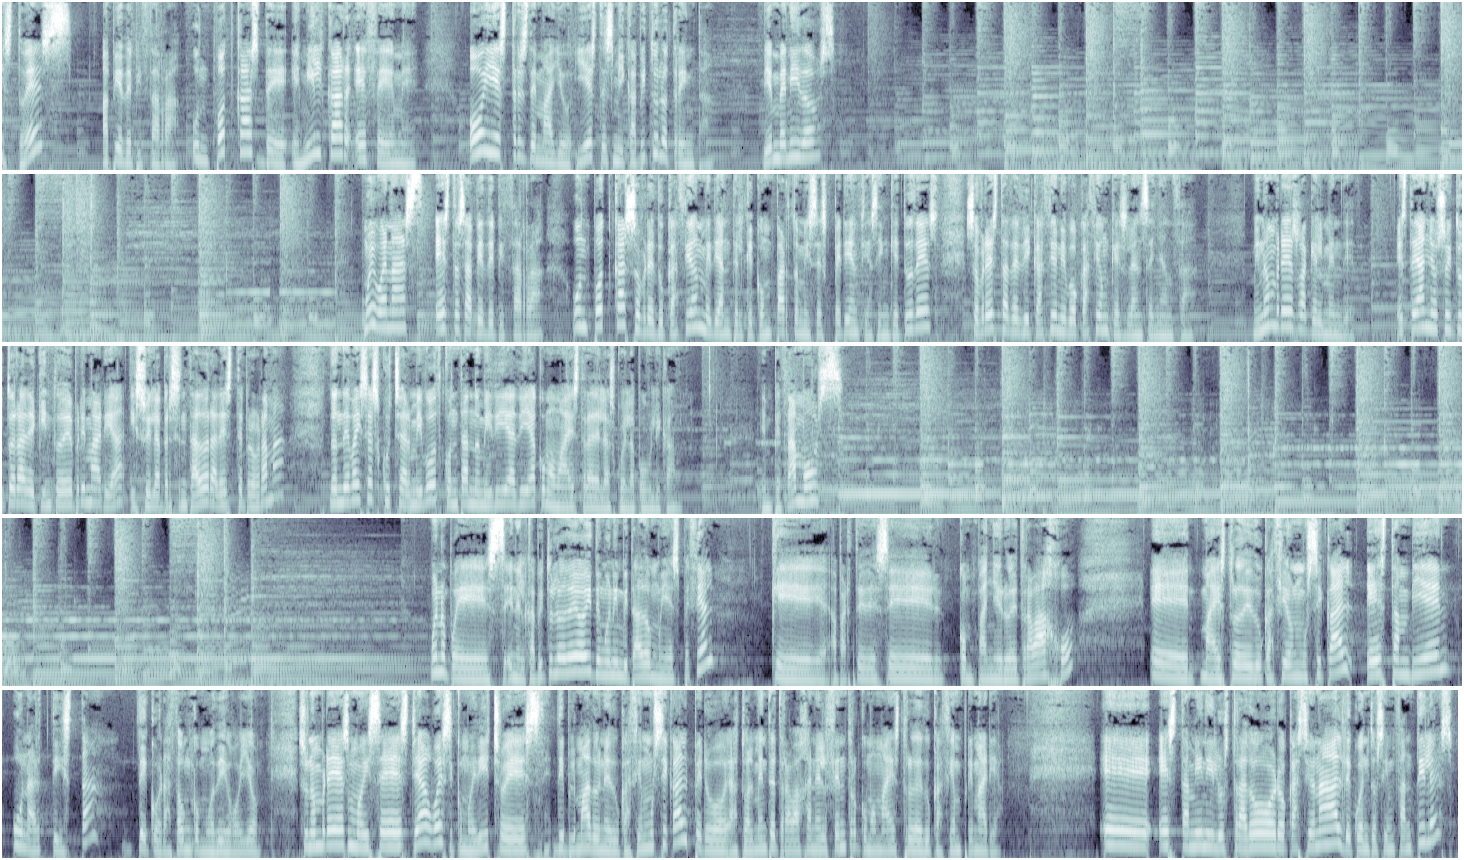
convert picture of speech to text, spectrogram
Esto es A Pie de Pizarra, un podcast de Emilcar FM. Hoy es 3 de mayo y este es mi capítulo 30. Bienvenidos. Muy buenas, esto es A Pie de Pizarra, un podcast sobre educación mediante el que comparto mis experiencias e inquietudes sobre esta dedicación y vocación que es la enseñanza. Mi nombre es Raquel Méndez. Este año soy tutora de quinto de primaria y soy la presentadora de este programa donde vais a escuchar mi voz contando mi día a día como maestra de la escuela pública. ¡Empezamos! Bueno, pues en el capítulo de hoy tengo un invitado muy especial que, aparte de ser compañero de trabajo, eh, maestro de educación musical, es también un artista de corazón, como digo yo. Su nombre es Moisés Yagües y, como he dicho, es diplomado en educación musical, pero actualmente trabaja en el centro como maestro de educación primaria. Eh, es también ilustrador ocasional de cuentos infantiles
